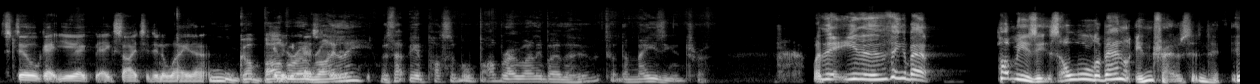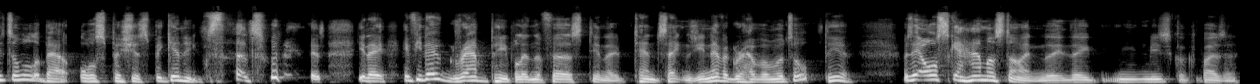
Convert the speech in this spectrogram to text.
still get you excited in a way that. Oh, God, Barbara. O'Reilly. Was that be a possible? Baba O'Riley by The Who? It's got an amazing intro. Well, the, you know, the thing about pop music, it's all about intros, isn't it? It's all about auspicious beginnings. That's what it is. You know, if you don't grab people in the first, you know, 10 seconds, you never grab them at all, do you? Was it Oscar Hammerstein, the, the musical composer,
